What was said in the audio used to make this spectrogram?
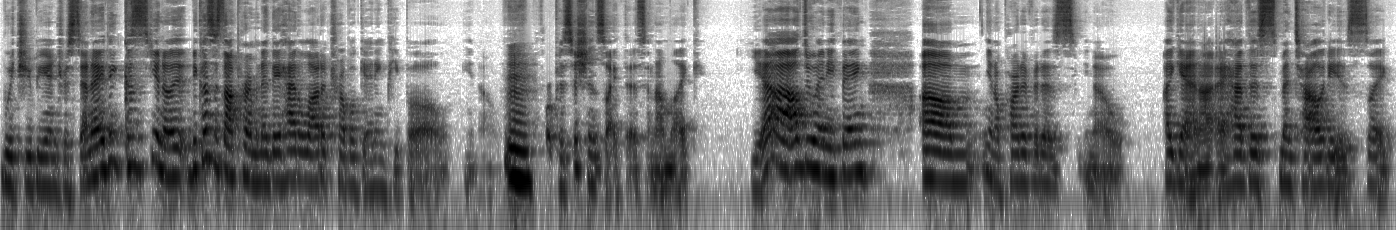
would you be interested? And I think because you know because it's not permanent, they had a lot of trouble getting people, you know, mm. for positions like this. And I'm like, yeah, I'll do anything. Um, you know, part of it is, you know, again, I, I had this mentality is like,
